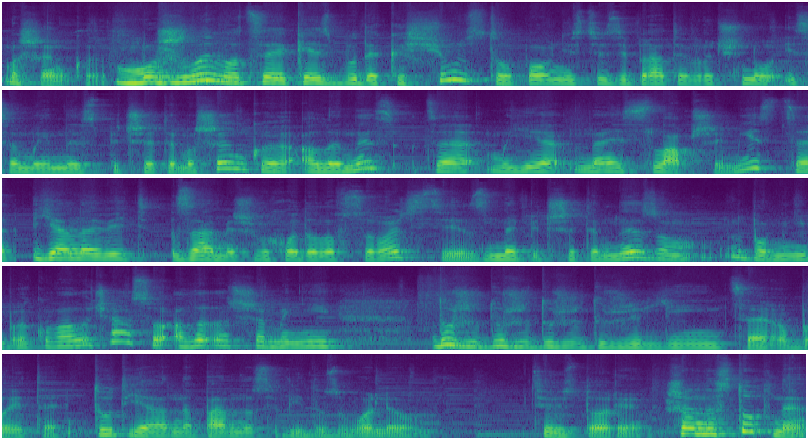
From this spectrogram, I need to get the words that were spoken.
машинкою. Можливо, це якесь буде кощунство повністю зібрати вручну і самий низ підшити машинкою, але низ це моє найслабше місце. Я навіть заміж виходила в сорочці з непідшитим низом, ну бо мені бракувало часу, але лише мені дуже дуже дуже дуже лінь це робити. Тут я напевно собі дозволю цю історію. Що наступне?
